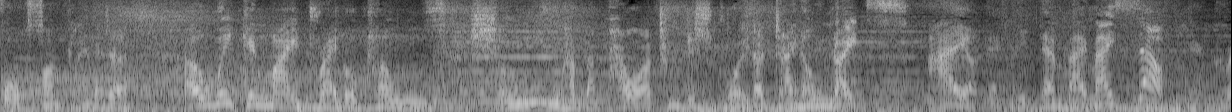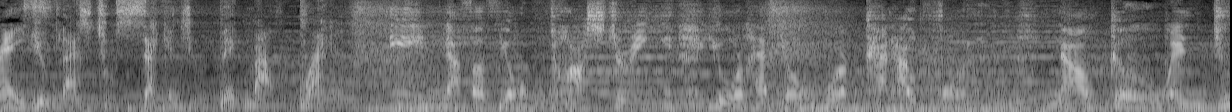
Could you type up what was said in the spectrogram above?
force on planet Earth. Awaken, my Drago clones. Show me you have the power to destroy the Dino Knights. I'll defeat them by myself, Your Grace. You'd last two seconds, you big mouth bracket. Enough of your posturing. You will have your work cut out for you. Now go and do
